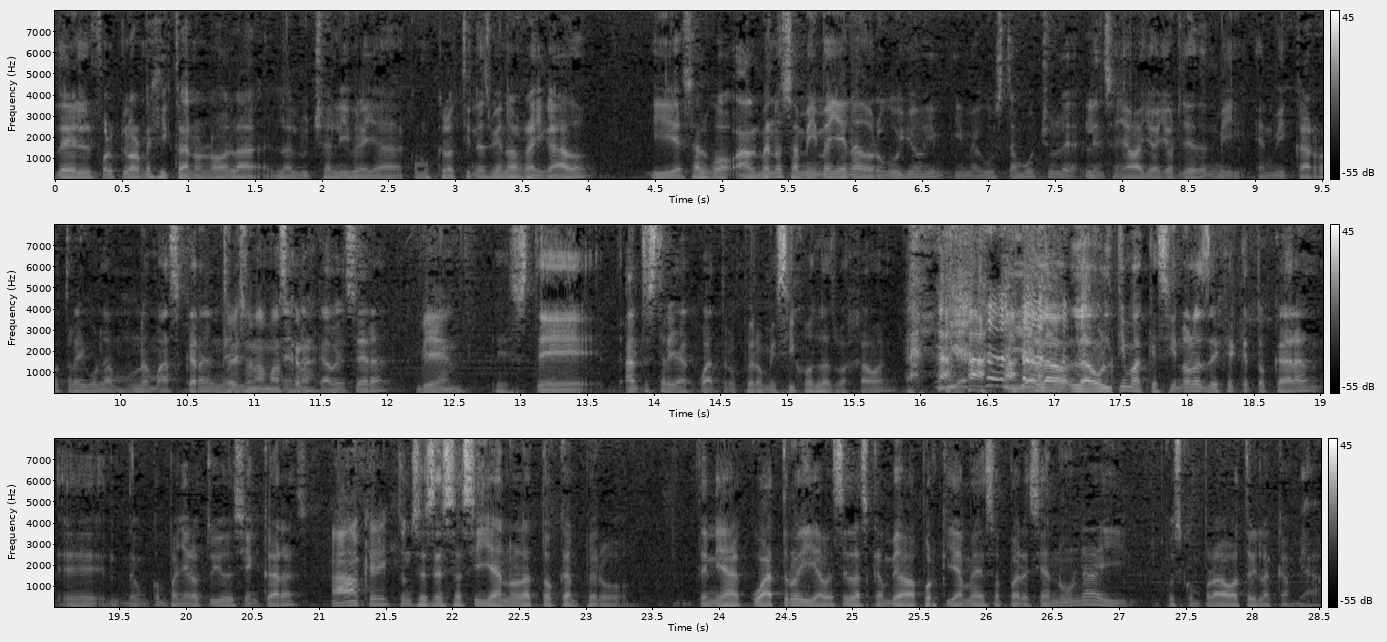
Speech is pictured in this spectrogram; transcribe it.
del folclore mexicano, ¿no? La, lucha libre ya como que lo tienes bien arraigado y es algo, al menos a mí me llena de orgullo y, y me gusta mucho. Le, le enseñaba yo a Georgette en mi, en mi carro, traigo una, una máscara en, ¿Traes el- una en máscara? la cabecera. Bien. Este, antes traía cuatro, pero mis hijos las bajaban. Y ya, y ya la, la última que sí no las dejé que tocaran, eh, de un compañero tuyo de 100 caras. Ah, ok. Entonces esa sí ya no la tocan, pero tenía cuatro y a veces las cambiaba porque ya me desaparecían una y pues compraba otra y la cambiaba.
